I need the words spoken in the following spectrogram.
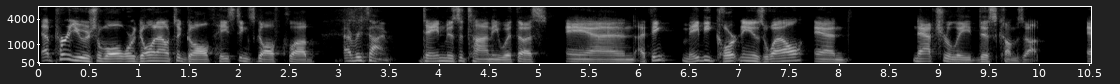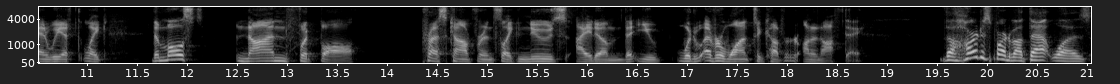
uh, per usual, we're going out to golf, Hastings Golf Club every time. Dane Mizutani with us, and I think maybe Courtney as well. And naturally, this comes up, and we have to like the most non-football press conference like news item that you would ever want to cover on an off day? The hardest part about that was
